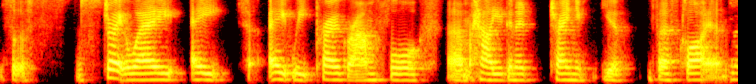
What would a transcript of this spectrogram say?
sort of straight away eight eight week program for um, how you're going to train your, your first clients.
